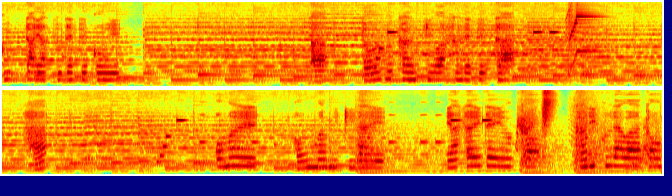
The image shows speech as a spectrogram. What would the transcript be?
作ったやつ出てこい。忘れてた。は？お前、ほんまに嫌い。野菜で言うと、カリフラワーと同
